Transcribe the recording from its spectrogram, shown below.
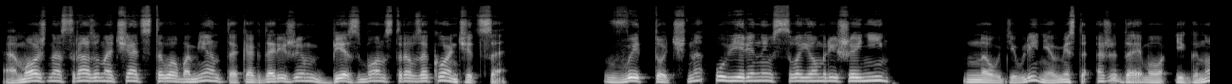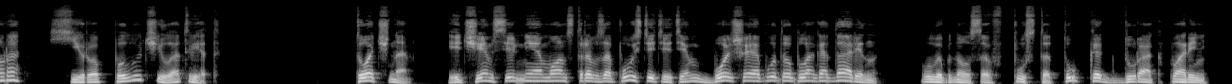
«А можно сразу начать с того момента, когда режим без монстров закончится!» «Вы точно уверены в своем решении?» На удивление, вместо ожидаемого игнора, Хиро получил ответ. «Точно! И чем сильнее монстров запустите, тем больше я буду благодарен!» Улыбнулся в пустоту, как дурак парень.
